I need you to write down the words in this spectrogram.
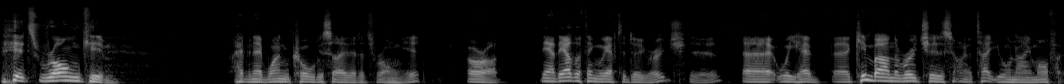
It's wrong, Kim. I haven't had one call to say that it's wrong yet. All right. Now, the other thing we have to do, Rooch, Yes. uh, we have uh, Kymbo and the Rooches. I'm going to take your name off it.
